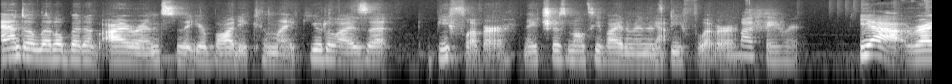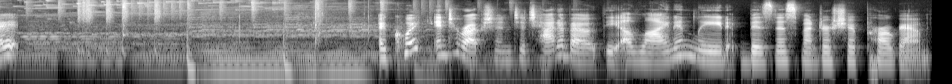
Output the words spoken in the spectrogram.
and a little bit of iron, so that your body can like utilize it. Beef liver, nature's multivitamin is yeah, beef liver. My favorite. Yeah, right. A quick interruption to chat about the Align and Lead Business Mentorship Program.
